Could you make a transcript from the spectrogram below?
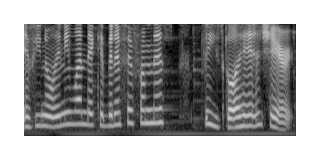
If you know anyone that could benefit from this, please go ahead and share it.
